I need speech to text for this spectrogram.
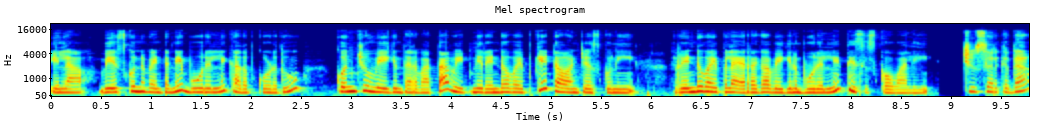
ఇలా వేసుకున్న వెంటనే బూరెల్ని కదపకూడదు. కొంచెం వేగిన తర్వాత వీటిని రెండో వైపుకి టర్న్ చేసుకుని రెండు వైపులా ఎర్రగా వేగిన బూరెల్ని తీసేసుకోవాలి. చూసారు కదా?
